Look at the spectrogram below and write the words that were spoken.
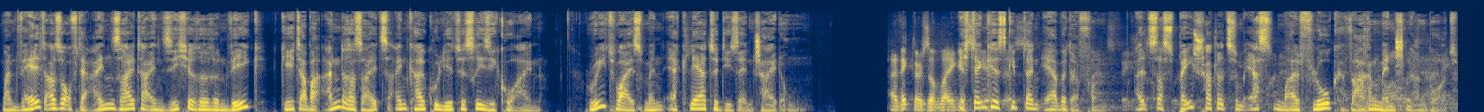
Man wählt also auf der einen Seite einen sichereren Weg, geht aber andererseits ein kalkuliertes Risiko ein. Reed Wiseman erklärte diese Entscheidung. Ich denke, es gibt ein Erbe davon. Als das Space Shuttle zum ersten Mal flog, waren Menschen an Bord.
